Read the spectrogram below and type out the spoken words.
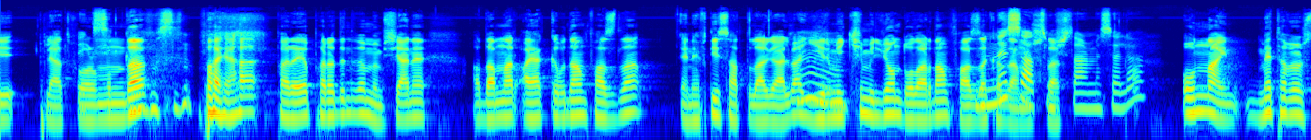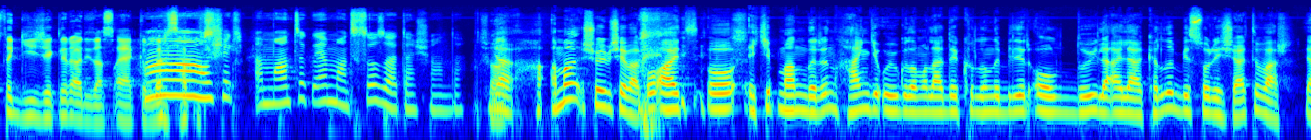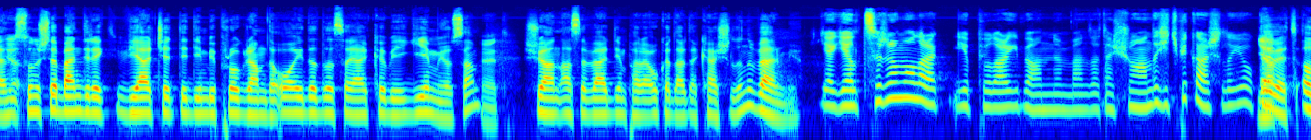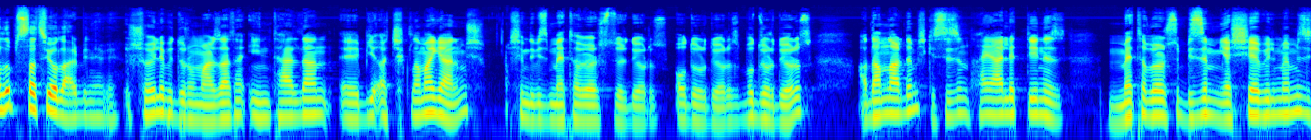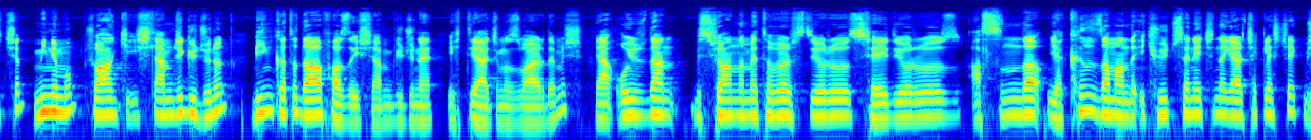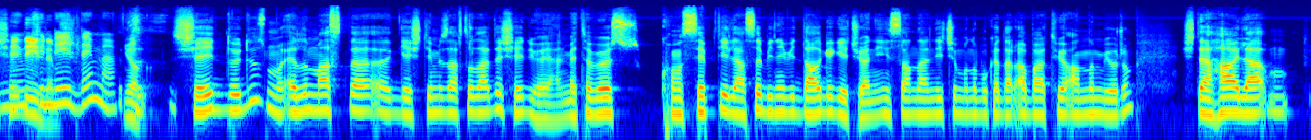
platformunda bayağı paraya para dememiş. Yani adamlar ayakkabıdan fazla NFT sattılar galiba. Hmm. 22 milyon dolardan fazla ne kazanmışlar. satmışlar mesela? Online Metaverse'te giyecekleri Adidas ayakkabıları Ha, o satmışlar. şey a, mantıklı en mantıklısı o zaten şu anda. Şu an ya ha- ama şöyle bir şey var. O ait o ekipmanların hangi uygulamalarda kullanılabilir olduğuyla alakalı bir soru işareti var. Yani Ya- sonuçta ben direkt VR chat dediğim bir programda o Adidas ayakkabıyı giyemiyorsam evet. şu an aslında verdiğim para o kadar da karşılığını vermiyor. Ya yatırım olarak yapıyorlar gibi anlıyorum ben zaten. Şu anda hiçbir karşılığı yok. Ya- Evet alıp satıyorlar bir nevi. Şöyle bir durum var. Zaten Intel'den e, bir açıklama gelmiş. Şimdi biz Metaverse'dür diyoruz, odur diyoruz, budur diyoruz. Adamlar demiş ki sizin hayal ettiğiniz Metaverse'ü bizim yaşayabilmemiz için minimum şu anki işlemci gücünün bin katı daha fazla işlem gücüne ihtiyacımız var demiş. Yani o yüzden biz şu anda Metaverse diyoruz, şey diyoruz. Aslında yakın zamanda 2-3 sene içinde gerçekleşecek bir şey Mümkün değil demiş. değil değil mi? Yok. Şey duydunuz mu? Elon Musk da e, geçtiğimiz haftalarda şey diyor yani Metaverse konseptiyle aslında bir nevi dalga geçiyor. Hani insanlar niçin bunu bu kadar abartıyor anlamıyorum. İşte hala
